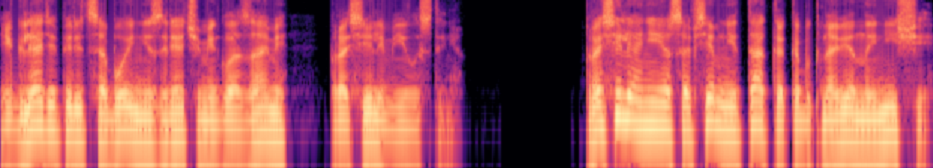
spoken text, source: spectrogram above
и, глядя перед собой незрячими глазами, просили милостыню. Просили они ее совсем не так, как обыкновенные нищие.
